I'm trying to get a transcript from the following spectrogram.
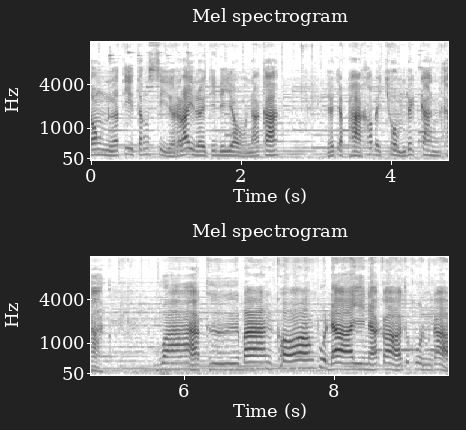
ต้องเนื้อที่ทั้งสี่ไร่เลยทีเดียวนะคะ เดี๋ยวจะพาเข้าไปชมด้วยกันค่ะ ว่าคือบ้านของผู้ใดนะคะทุกคนค่ะ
